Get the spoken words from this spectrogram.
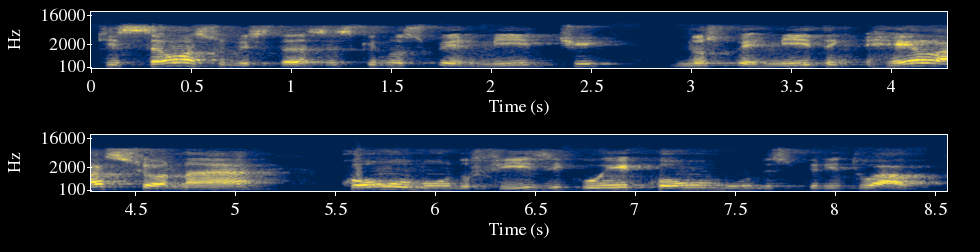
que são as substâncias que nos permite nos permitem relacionar com o mundo físico e com o mundo espiritual.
